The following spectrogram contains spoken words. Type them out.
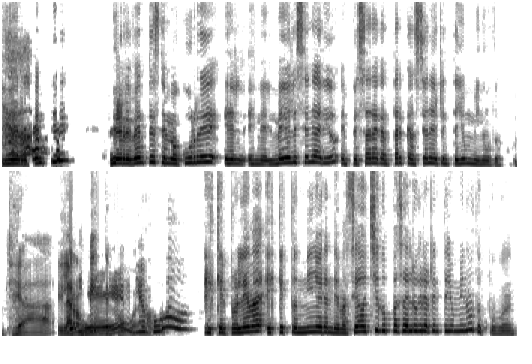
Y de repente, de repente se me ocurre el- en el medio del escenario empezar a cantar canciones de 31 minutos. Ya, y la rompiste, Bien, po, bien jugado. Es que el problema es que estos niños eran demasiado chicos para saber lo que era 31 minutos, pues, weón.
